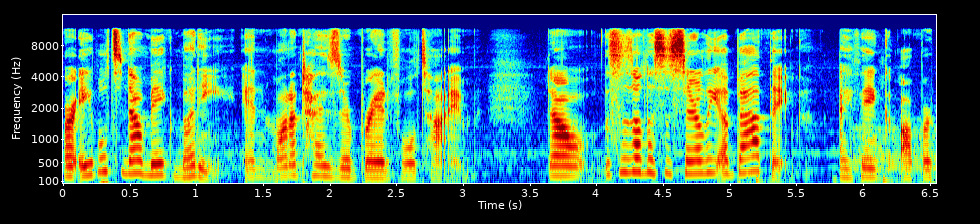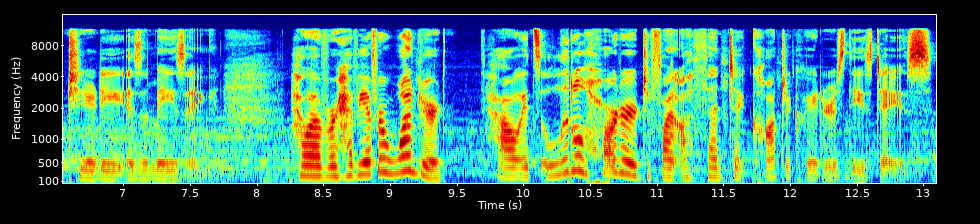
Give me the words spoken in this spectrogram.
are able to now make money and monetize their brand full time. Now, this is not necessarily a bad thing. I think opportunity is amazing. However, have you ever wondered how it's a little harder to find authentic content creators these days?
